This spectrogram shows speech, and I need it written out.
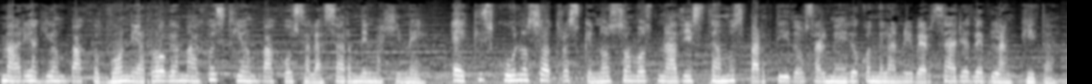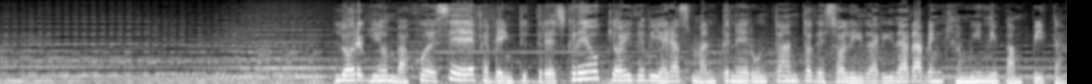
María-Boni arroba majos-salazar me imaginé, xq nosotros que no somos nadie estamos partidos al medio con el aniversario de Blanquita. Lore-SF23 Creo que hoy debieras mantener un tanto de solidaridad a Benjamín y Pampita.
